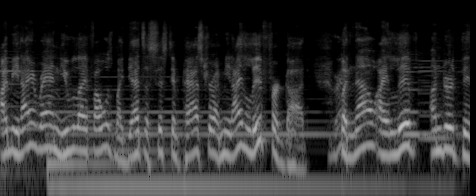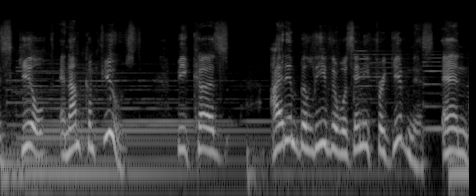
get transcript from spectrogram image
I mean, I ran New Life. I was my dad's assistant pastor. I mean, I live for God, right. but now I live under this guilt and I'm confused because I didn't believe there was any forgiveness. And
